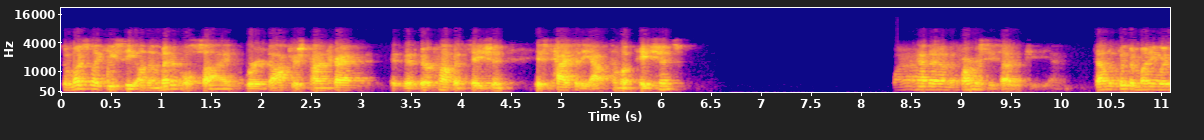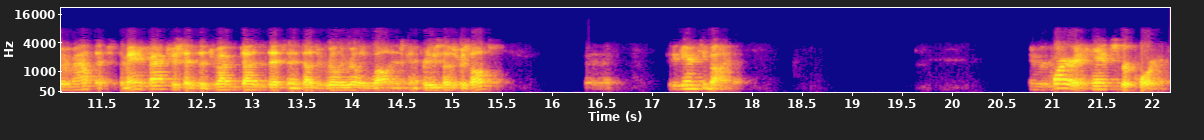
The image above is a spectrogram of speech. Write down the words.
So much like you see on the medical side, where a doctor's contract, their compensation is tied to the outcome of patients, not have that on the pharmacy side of PBM? Tell them to put their money where their mouth is. The manufacturer says the drug does this and it does it really, really well and it's going to produce those results. Put a guarantee behind it. And require enhanced reporting.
